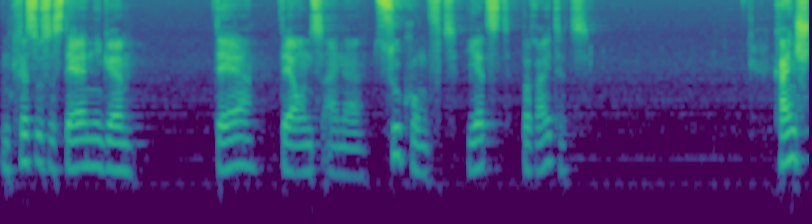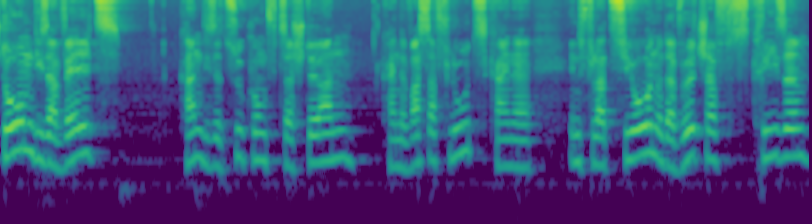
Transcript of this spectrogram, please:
Und Christus ist derjenige, der, der uns eine Zukunft jetzt bereitet. Kein Sturm dieser Welt kann diese Zukunft zerstören, keine Wasserflut, keine Inflation oder Wirtschaftskrise.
